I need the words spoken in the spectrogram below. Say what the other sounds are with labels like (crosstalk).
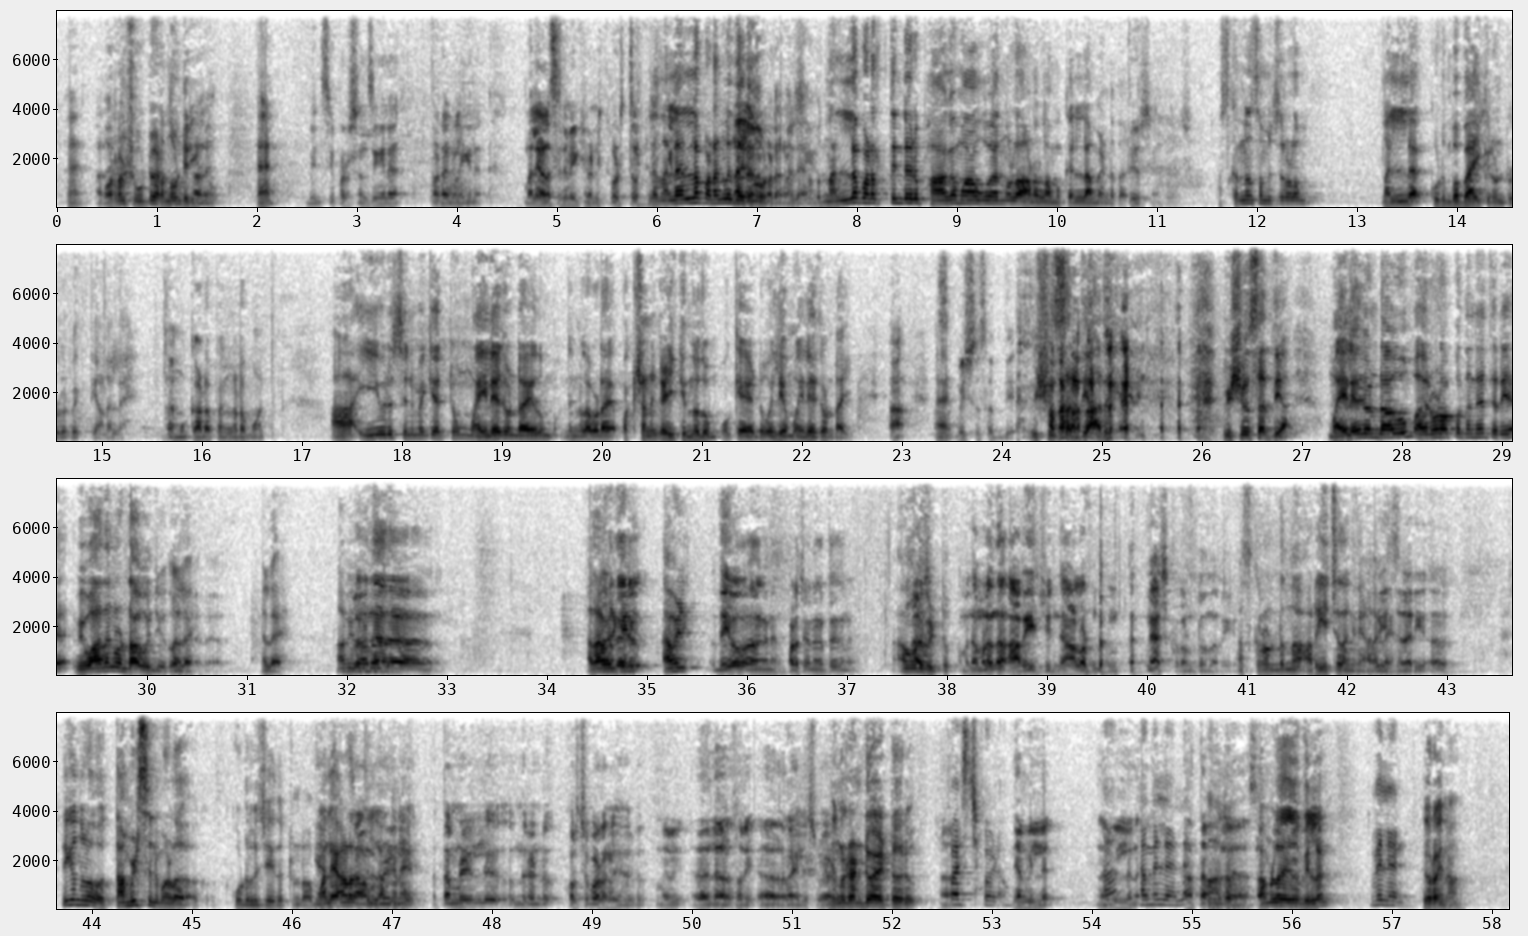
ഒരെണ്ണം ഷൂട്ട് നടന്നുകൊണ്ടിരിക്കുന്നു ഏഹ് ബെൻസി പ്രൊഡക്ഷൻസ് ഇങ്ങനെ പടങ്ങൾ ഇങ്ങനെ മലയാള സിനിമയ്ക്ക് വേണ്ടി കൊടുത്തു നല്ല നല്ല പടങ്ങൾ തരുന്നു അല്ലേ? അപ്പം നല്ല പടത്തിന്റെ ഒരു ഭാഗമാവുക എന്നുള്ളതാണല്ലോ നമുക്കെല്ലാം വേണ്ടത്. തീർച്ചയായും അസ്കറിനെ സംബന്ധിച്ചിടത്തോളം നല്ല കുടുംബ ബാക്ക്ഗ്രൗണ്ട് ഒരു വ്യക്തിയാണല്ലേ നമുക്കടെ പെങ്ങടെ മോൻ. ആ ഈ ഒരു സിനിമയ്ക്ക് ഏറ്റവും മൈലേജ് ഉണ്ടായതും നിങ്ങളവിടെ ഭക്ഷണം കഴിക്കുന്നതും ഒക്കെ ആയിട്ട് വലിയ മൈലേജ് ഉണ്ടായി. വിഷു സദ്യ. വിഷു സദ്യ അത് വിഷു സദ്യ. മൈലേജ് ഉണ്ടാവും അതിനോടൊപ്പം തന്നെ ചെറിയ വിവാദങ്ങൾ ഉണ്ടാവുകയും ചെയ്തു അല്ലേ? അല്ലേ? ആ വിവാദം അത് ദൈവം അങ്ങനെ അങ്ങോട്ട് വിട്ടു. നമ്മൾ അറിയിച്ചു ഇന്ന ആളുണ്ടെന്ന്. അറിയാം. അറിയിച്ചത് അങ്ങനെയാണ് അറിയിച്ചതായിരിക്കും. എനിക്കൊന്നു തമിഴ് സിനിമകൾ കൂടുതൽ ചെയ്തിട്ടുണ്ടോ മലയാളത്തിൽ അങ്ങനെ തമിഴില്- തമിഴില് ഒന്ന് രണ്ട് കുറച്ച് പടങ്ങൾ ചെയ്തിട്ട് മേ ബി അല്ല സോറി റയലക്ഷ്മി നിങ്ങൾ രണ്ടുമായിട്ട് ഒരു First photo. ഞാൻ വില്ലൻ ഞാൻ വില്ലൻ തമിഴിലല്ല? ആ, തമിഴില് നമ്മൾ villain Villain. ഹീറോയിനാ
